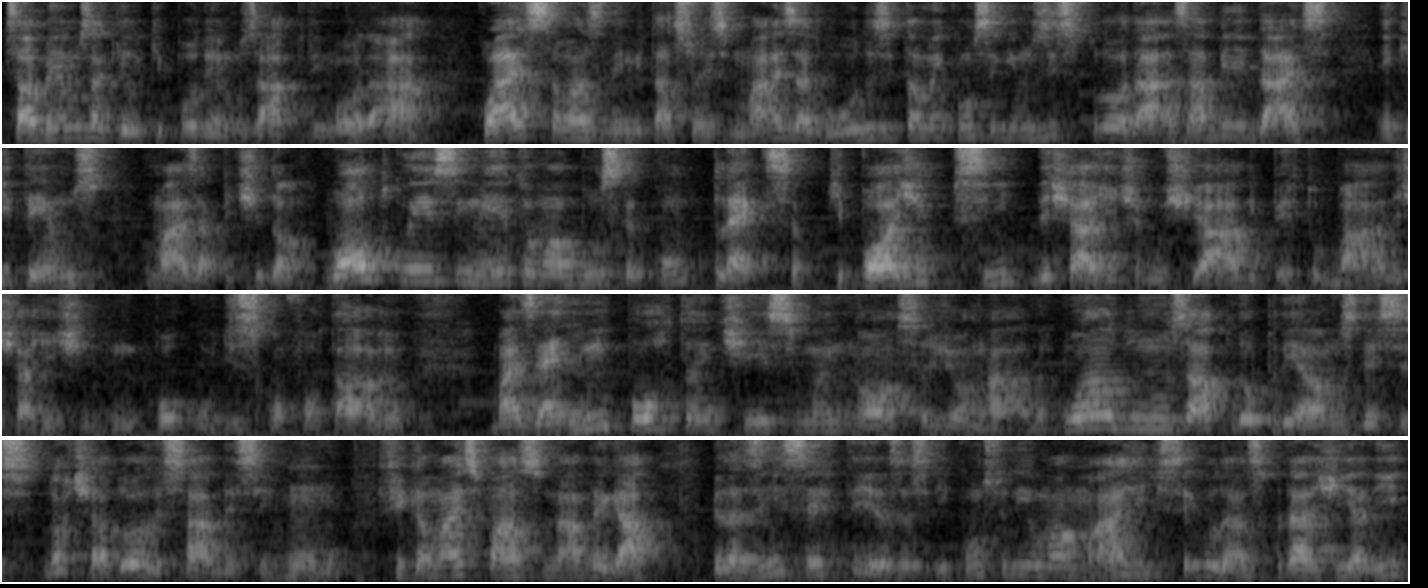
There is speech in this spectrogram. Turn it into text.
sabemos aquilo que podemos aprimorar, quais são as limitações mais agudas e também conseguimos explorar as habilidades em que temos mais aptidão. O autoconhecimento é uma busca complexa, que pode sim deixar a gente angustiado e perturbado, deixar a gente um pouco desconfortável, mas é importantíssimo em nossa jornada. Quando nos apropriamos desses norteadores, sabe, desse rumo, fica mais fácil navegar pelas incertezas e construir uma margem de segurança para agir ali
